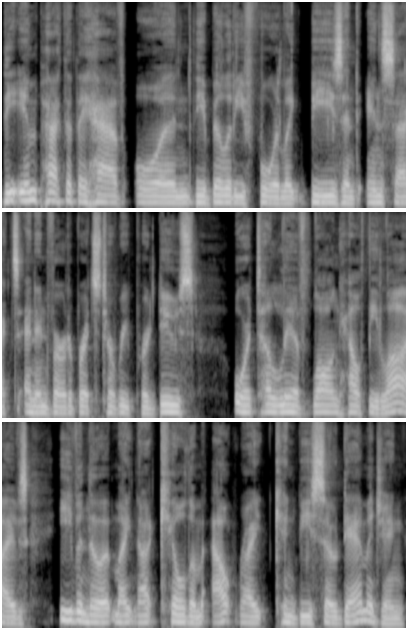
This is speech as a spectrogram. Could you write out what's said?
the impact that they have on the ability for like bees and insects and invertebrates to reproduce or to live long, healthy lives, even though it might not kill them outright, can be so damaging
